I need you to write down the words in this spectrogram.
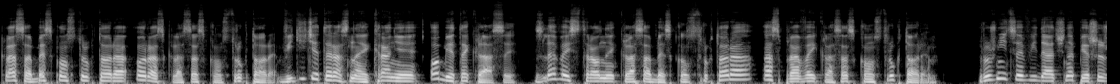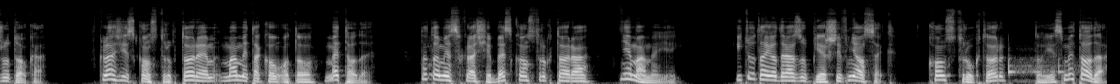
klasa bez konstruktora oraz klasa z konstruktorem. Widzicie teraz na ekranie obie te klasy. Z lewej strony klasa bez konstruktora, a z prawej klasa z konstruktorem. Różnicę widać na pierwszy rzut oka. W klasie z konstruktorem mamy taką oto metodę. Natomiast w klasie bez konstruktora nie mamy jej. I tutaj od razu pierwszy wniosek. Konstruktor to jest metoda.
